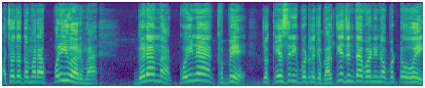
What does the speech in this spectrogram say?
અથવા તો તમારા પરિવારમાં ગળામાં કોઈના ખભે જો કેસરી પટ્ટો, એટલે કે ભારતીય જનતા પાર્ટીનો પટ્ટો હોય,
